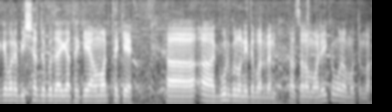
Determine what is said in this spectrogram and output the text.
একেবারে বিশ্বাসযোগ্য জায়গা থেকে, আমার থেকে গুড়গুলো নিতে পারবেন। আসসালামু আলাইকুম রহমতুল্লাহ।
